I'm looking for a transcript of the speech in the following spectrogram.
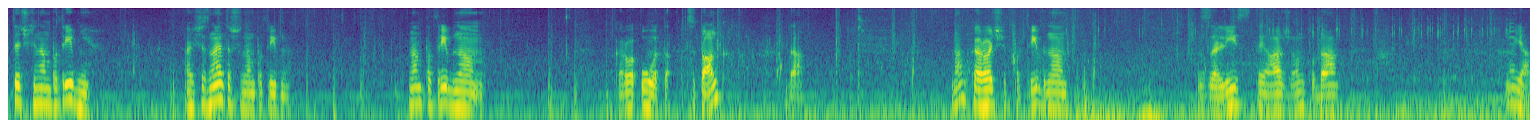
аптечки нам потрібні. А ще знаєте, що нам потрібно? Нам потрібно. Коро... О, та... це танк? Да. Нам, коротше, потрібно залізти аж он туди. Ну як?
